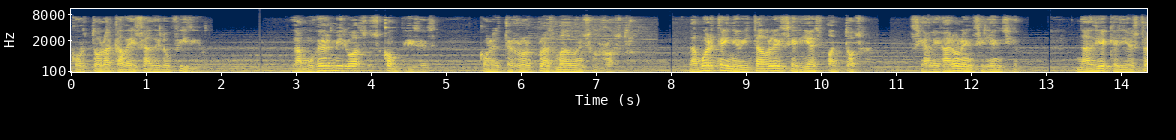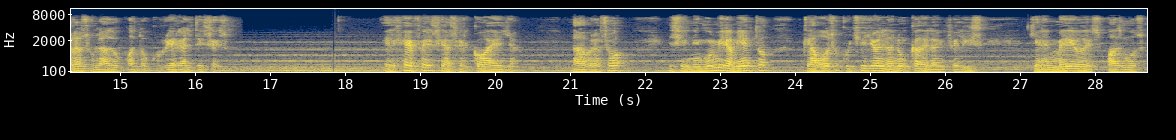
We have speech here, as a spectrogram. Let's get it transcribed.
cortó la cabeza del ofidio. La mujer miró a sus cómplices con el terror plasmado en su rostro. La muerte inevitable sería espantosa. Se alejaron en silencio. Nadie quería estar a su lado cuando ocurriera el deceso. El jefe se acercó a ella la abrazó y sin ningún miramiento clavó su cuchillo en la nuca de la infeliz, quien en medio de espasmos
